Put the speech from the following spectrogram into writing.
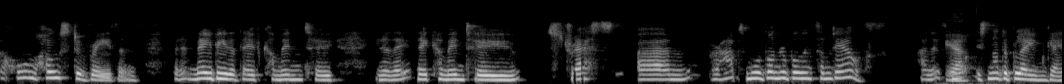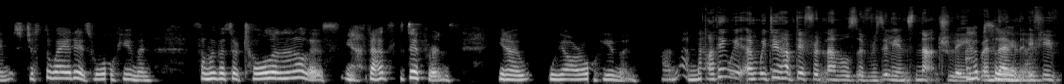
a whole host of reasons, but it may be that they've come into, you know, they, they come into stress um, perhaps more vulnerable than somebody else. And it's yeah. not it's not a blame game. It's just the way it is. We're all human. Some of us are taller than others. You know, that's the difference. You know, we are all human. I think we and we do have different levels of resilience naturally. Absolutely. And then if you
